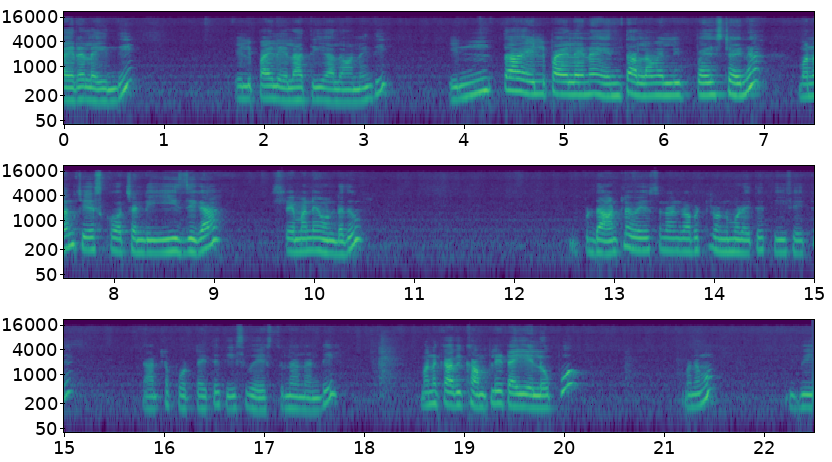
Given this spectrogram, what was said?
వైరల్ అయింది. ఎల్లిపాయలు ఎలా తీయాలో అనేది. ఎంత ఎల్లిపాయలైనా ఎంత అల్లం వెల్లి పేస్ట్ అయినా మనం చేసుకోవచ్చండి. ఈజీగా శ్రమనే ఉండదు. ఇప్పుడు దాంట్లో వేస్తున్నాను కాబట్టి రెండు మూడు అయితే తీసైతే దాంట్లో పొట్టు అయితే తీసి వేస్తున్నానండి. మనకు అవి కంప్లీట్ అయ్యేలోపు మనము ఇవి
